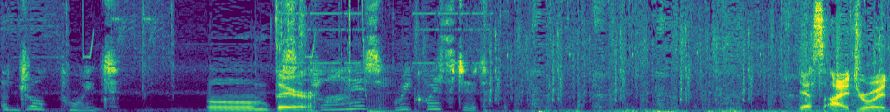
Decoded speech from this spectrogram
A drop point. Um, there. Supplies requested. Yes, iDroid.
